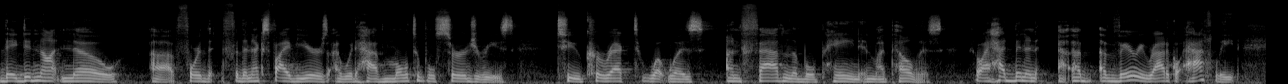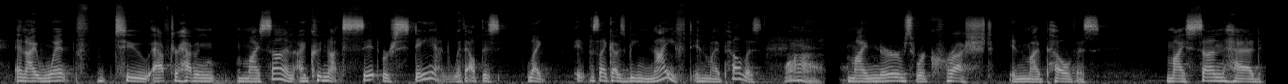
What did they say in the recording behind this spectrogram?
They did not know uh, for, the, for the next five years I would have multiple surgeries to correct what was unfathomable pain in my pelvis. So I had been an, a, a very radical athlete. And I went to, after having my son, I could not sit or stand without this, like, it was like I was being knifed in my pelvis. Wow. My nerves were crushed in my pelvis. My son had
